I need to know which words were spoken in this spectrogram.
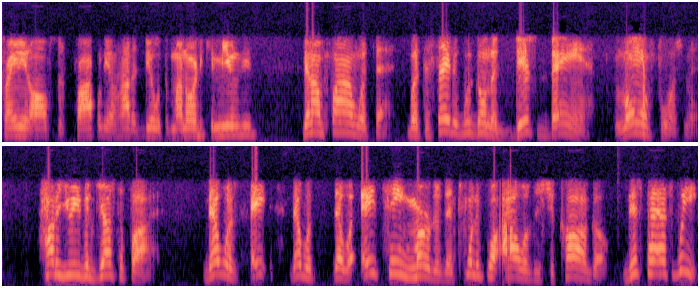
training officers properly on how to deal with the minority communities, then I'm fine with that. But to say that we're going to disband law enforcement, how do you even justify it? There was eight. There was there were 18 murders in 24 hours in Chicago this past week.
